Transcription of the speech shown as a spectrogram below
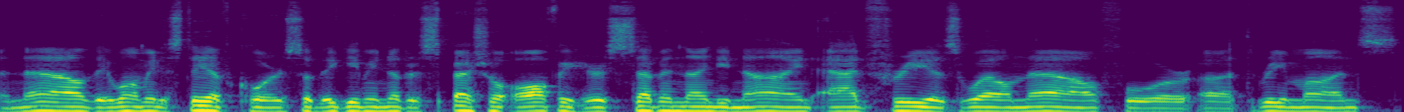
And now they want me to stay, of course, so they gave me another special offer here, $7.99 ad-free as well now for uh, three months.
